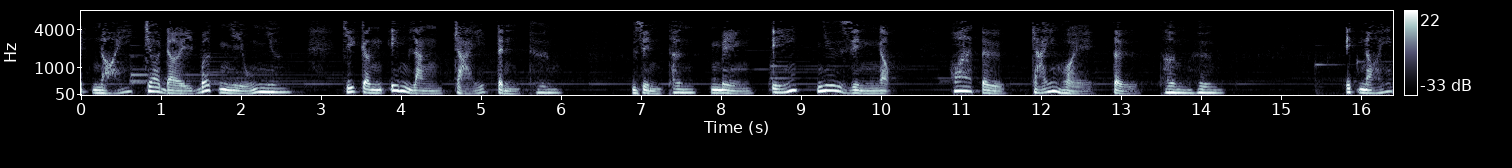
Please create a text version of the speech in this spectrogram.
ít nói cho đời bớt nhiễu nhương chỉ cần im lặng trải tình thương gìn thân miệng ý như gìn ngọc hoa từ trái huệ tự thơm hương ít nói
